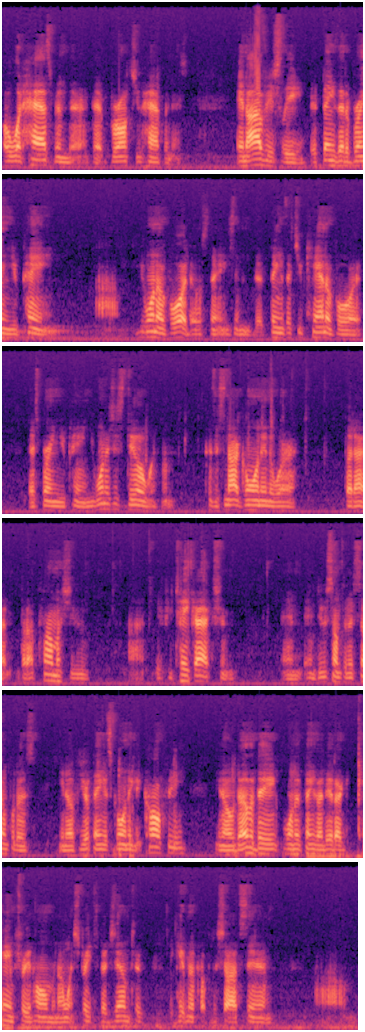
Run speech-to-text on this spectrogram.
or what has been there that brought you happiness, and obviously the things that are bringing you pain. Want to avoid those things and the things that you can avoid that's bringing you pain. You want to just deal with them because it's not going anywhere. But I, but I promise you, uh, if you take action and, and do something as simple as, you know, if your thing is going to get coffee, you know, the other day, one of the things I did, I came straight home and I went straight to the gym to, to get me a couple of shots in. Um,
